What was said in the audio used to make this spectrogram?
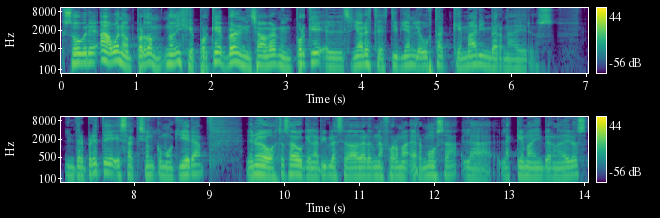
sobre. Ah, bueno, perdón, no dije. ¿Por qué Burning se llama Burning? Porque el señor este, Steve Yen, le gusta quemar invernaderos. Interprete esa acción como quiera. De nuevo, esto es algo que en la película se va a ver de una forma hermosa, la, la quema de invernaderos.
